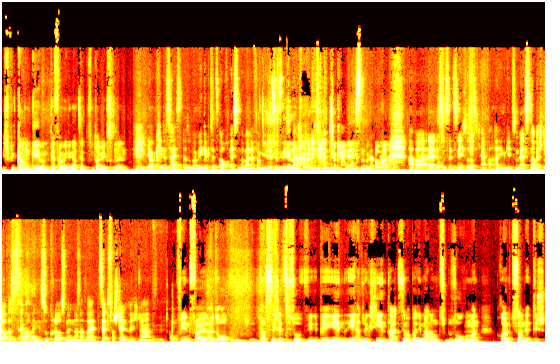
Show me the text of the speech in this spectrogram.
ich bin gang und gäbe, mit der Familie die ganze Zeit unterwegs zu sein. Ja, okay, das heißt, also bei mir gibt's jetzt auch Essen bei meiner Familie. Es ist nicht so, dass ich bei meiner Tante kein Essen bekomme. Aber äh, es ist jetzt nicht so, dass ich einfach dahin gehe zum Essen. Aber ich glaube, es ist einfach, wenn ihr so close miteinander seid, selbstverständlich, ne? Auf jeden Fall. Also auch, das ist jetzt nicht so, wie wie jeden, eh, also wirklich jeden Tag sind wir bei dem anderen zu Besuch und man räumt zusammen den Tisch,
